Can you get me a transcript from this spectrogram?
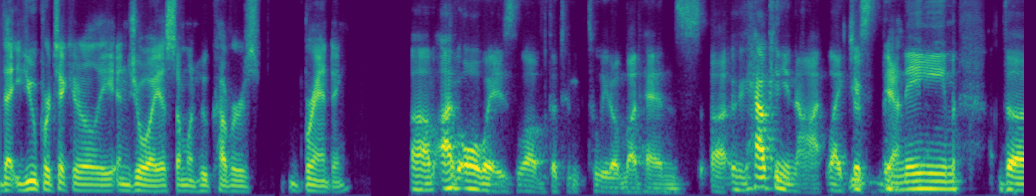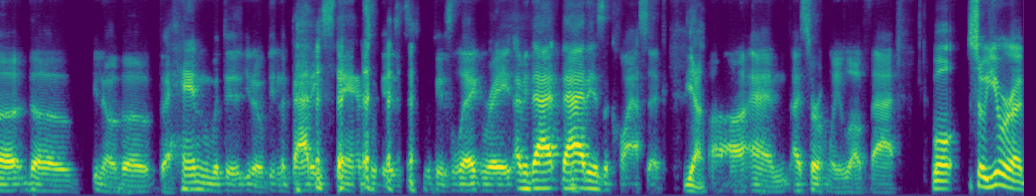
that you particularly enjoy as someone who covers branding? Um, I've always loved the Toledo Mud Hens. Uh, how can you not? Like just the yeah. name, the the you know the the hen with the you know in the batting stance with his with his leg raised. I mean that that is a classic. Yeah. uh, and I certainly love that. Well, so you're a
